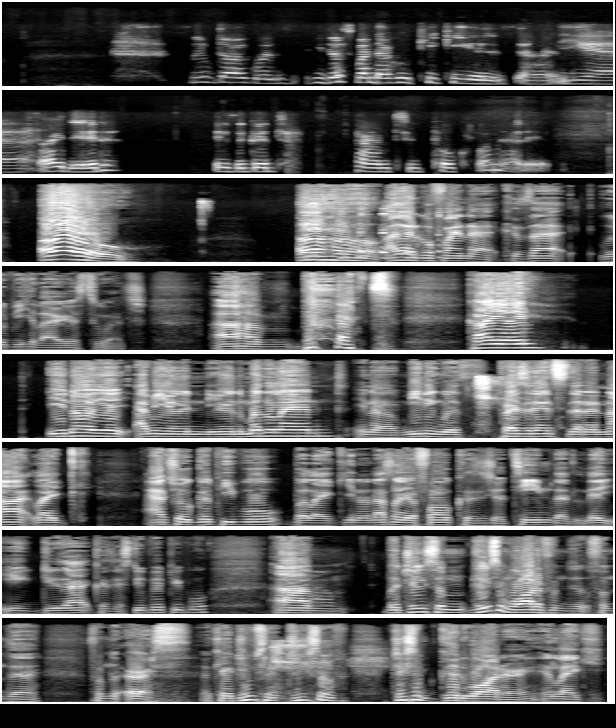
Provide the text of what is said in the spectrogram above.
Snoop Dogg was he just found out who Kiki is and Yeah. decided is a good t- time to poke fun at it. Oh, oh, I gotta go find that because that would be hilarious to watch. Um, but Kanye, you know, you I mean, you're in you're in the motherland. You know, meeting with presidents that are not like actual good people, but like you know, that's not your fault because it's your team that let you do that because you're stupid people. Um, but drink some drink some water from the from the from the earth. Okay, drink some drink some drink some good water and like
